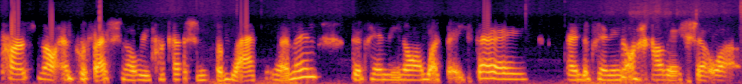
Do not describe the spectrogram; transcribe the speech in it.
personal and professional repercussions for Black women, depending on what they say and depending on how they show up.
